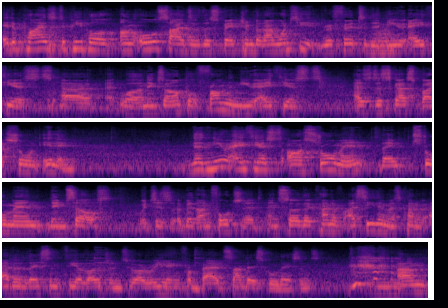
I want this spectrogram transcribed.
it applies to people on all sides of the spectrum, but I want to refer to the New Atheists, uh, well, an example from the New Atheists as discussed by Sean Illing. The New Atheists are straw men, they straw man themselves, which is a bit unfortunate, and so they're kind of, I see them as kind of adolescent theologians who are reading from bad Sunday school lessons. um,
